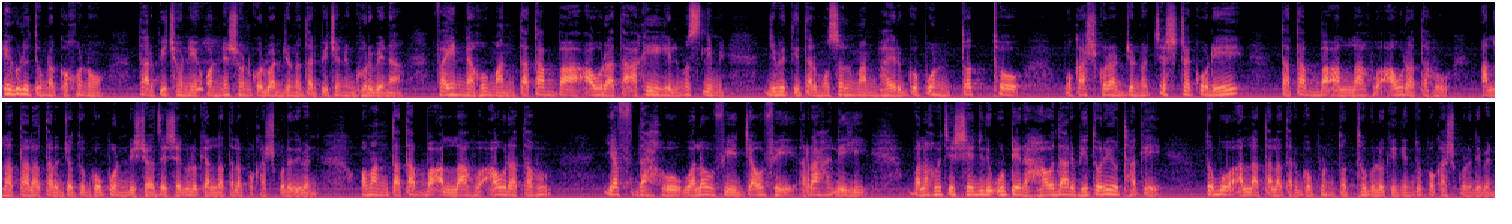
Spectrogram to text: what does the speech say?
এগুলো তোমরা কখনো তার পিছনে অন্বেষণ করবার জন্য তার পিছনে ঘুরবে না। ফাইন্নাহু মান তাতাব্বা আওরাত আকিহিল মুসলিম। যে ব্যক্তি তার মুসলমান ভাইয়ের গোপন তথ্য প্রকাশ করার জন্য চেষ্টা করে, তাতাব্বা আল্লাহ আওরাতাহু। আল্লাহ তালা তার যত গোপন বিষয় আছে সেগুলোকে আল্লাহ তালা প্রকাশ করে দেবেন। ওমান তাতাব্বা আল্লাহ আওরাতাহু। ইয়াফদাহু ওয়ালাউফি জাউফি রাহলিহি। বলা হচ্ছে সে যদি উটের হাওদার ভিতরেও থাকে তবুও আল্লাহ তালা তার গোপন তথ্যগুলোকে কিন্তু প্রকাশ করে দেবেন।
